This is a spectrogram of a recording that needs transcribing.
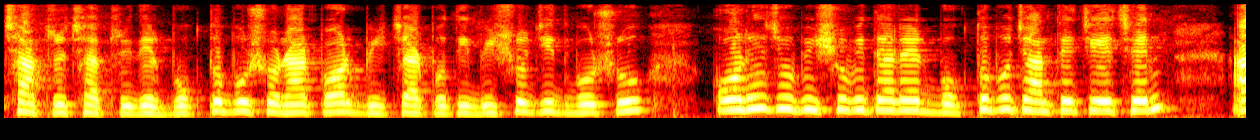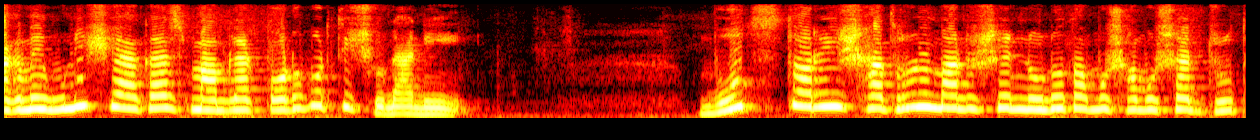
ছাত্রছাত্রীদের বক্তব্য শোনার পর বিচারপতি বিশ্বজিৎ বসু কলেজ ও বিশ্ববিদ্যালয়ের বক্তব্য জানতে চেয়েছেন। আগামী উনিশে আগস্ট মামলার পরবর্তী শুনানি। বুথ স্তরে সাধারণ মানুষের ন্যূনতম সমস্যার দ্রুত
